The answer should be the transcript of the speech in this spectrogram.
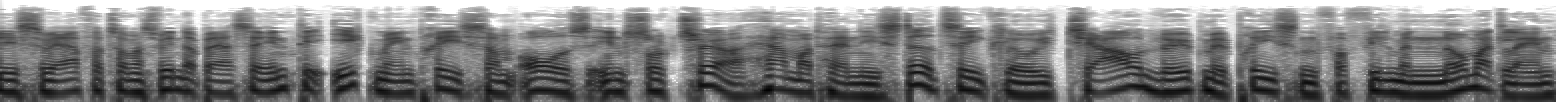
Desværre for Thomas Winterberg, så endte det ikke med en pris som årets instruktør. Her måtte han i stedet se Chloe Chao løbe med prisen for filmen Nomadland.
